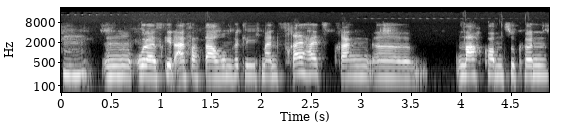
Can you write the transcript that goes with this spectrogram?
Mhm. Mm, oder es geht einfach darum, wirklich meinen Freiheitsdrang äh, nachkommen zu können.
